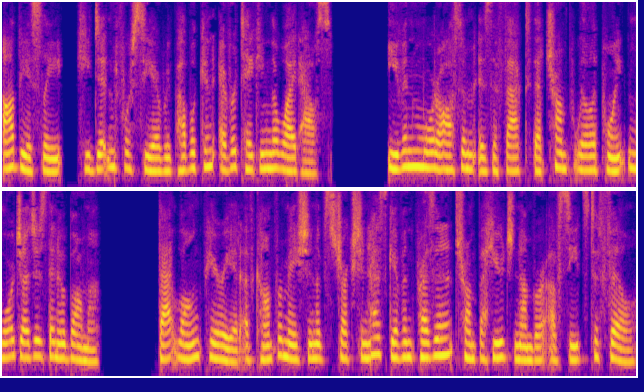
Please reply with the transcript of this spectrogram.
Obviously, he didn't foresee a Republican ever taking the White House. Even more awesome is the fact that Trump will appoint more judges than Obama. That long period of confirmation obstruction has given President Trump a huge number of seats to fill,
